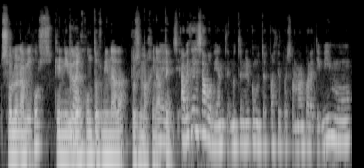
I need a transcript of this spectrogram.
solo en amigos, que ni viven Claro. juntos ni nada, pues imagínate. eh, a veces es agobiante no tener como tu espacio personal para ti mismo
